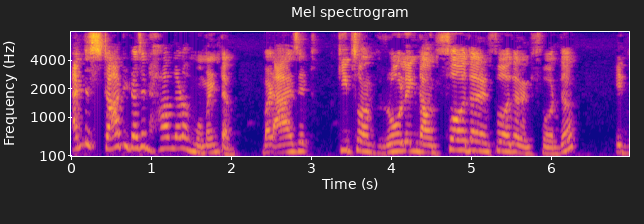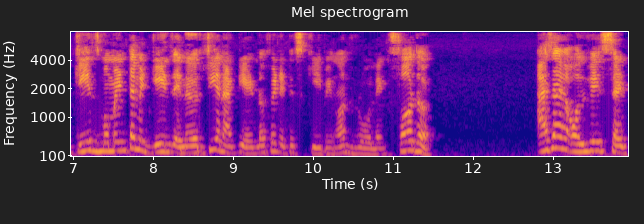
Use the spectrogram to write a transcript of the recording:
At the start, it doesn't have a lot of momentum, but as it keeps on rolling down further and further and further, it gains momentum, it gains energy, and at the end of it, it is keeping on rolling further. As I always said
